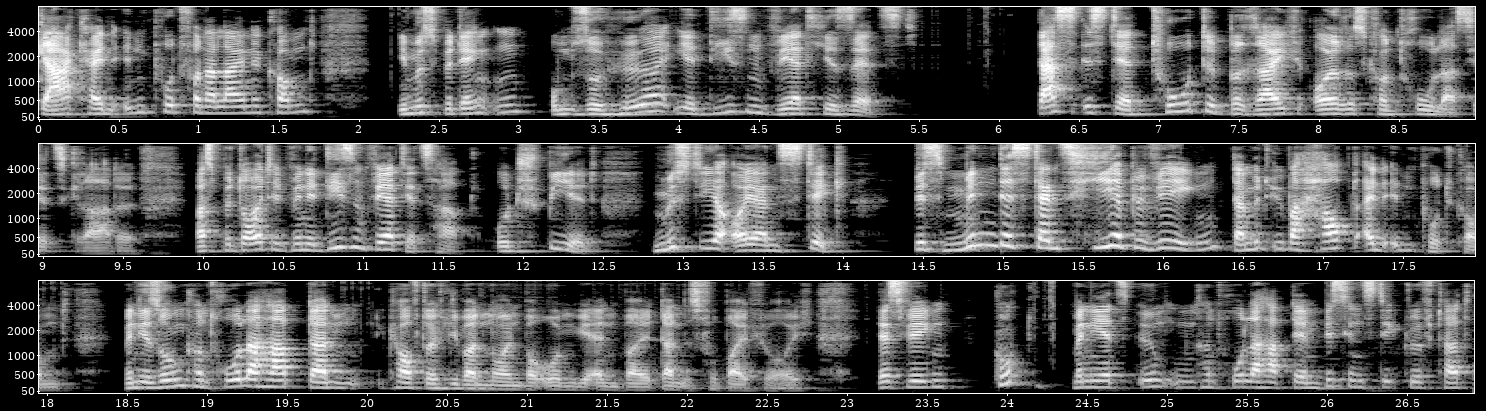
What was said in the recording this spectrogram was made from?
gar kein Input von alleine kommt. Ihr müsst bedenken, umso höher ihr diesen Wert hier setzt, das ist der tote Bereich eures Controllers jetzt gerade. Was bedeutet, wenn ihr diesen Wert jetzt habt und spielt, müsst ihr euren Stick bis mindestens hier bewegen, damit überhaupt ein Input kommt. Wenn ihr so einen Controller habt, dann kauft euch lieber einen neuen bei OMGN, weil dann ist vorbei für euch. Deswegen guckt, wenn ihr jetzt irgendeinen Controller habt, der ein bisschen Stickdrift hat,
